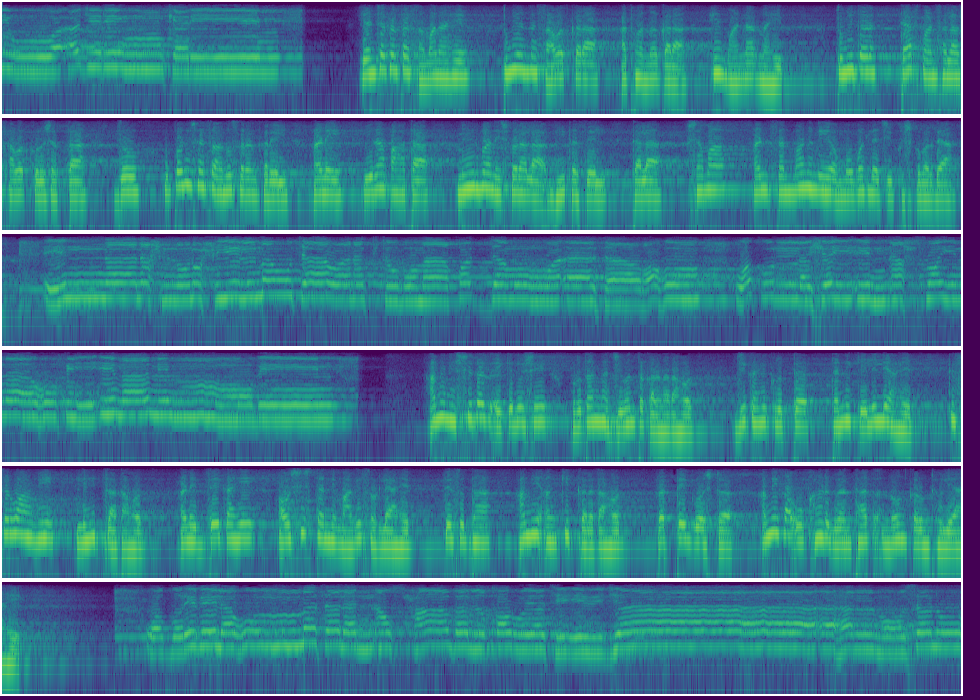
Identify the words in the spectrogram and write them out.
وأجر كريم यांच्याकरता समान आहे तुम्ही यांना सावध करा अथवा न करा हे मानणार नाहीत तुम्ही तर त्याच माणसाला सावध करू शकता जो उपदेशाचं अनुसरण करेल आणि विना पाहता निर्माण ईश्वराला भीत असेल त्याला क्षमा आणि सन्माननीय मोबदल्याची खुशखबर द्या. आम्ही निश्चितच एके दिवशी मृतांना जिवंत करणार आहोत जी काही कृत्य त्यांनी केलेली आहेत ते सर्व आम्ही लिहित जात आहोत. आणि जे काही अवशिष्ट त्यांनी मागे सोडले आहेत ते सुद्धा आम्ही अंकित करत आहोत. प्रत्येक गोष्ट आम्ही एका उखड ग्रंथात नोंद करून ठेवली आहे. واضرب لهم مثلا أصحاب القرية إذ جاءها المرسلون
